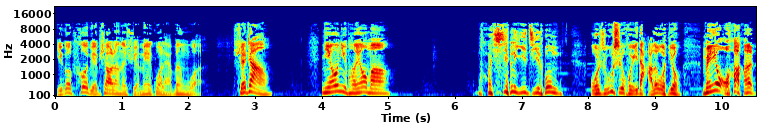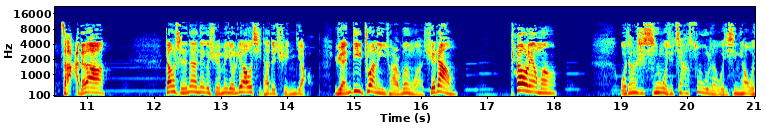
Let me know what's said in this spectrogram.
一个特别漂亮的学妹过来问我，学长，你有女朋友吗？” 我心里一激动，我如实回答了，我就没有啊，咋的了？当时呢，那个学妹就撩起她的裙角，原地转了一圈，问我：“学长，漂亮吗？”我当时心我就加速了，我就心跳，我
